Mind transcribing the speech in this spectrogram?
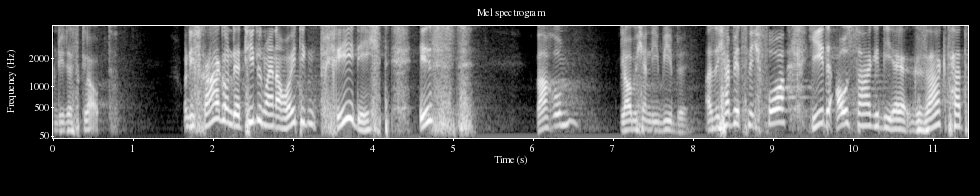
und die das glaubt. Und die Frage und der Titel meiner heutigen Predigt ist, warum glaube ich an die Bibel? Also ich habe jetzt nicht vor, jede Aussage, die er gesagt hat,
